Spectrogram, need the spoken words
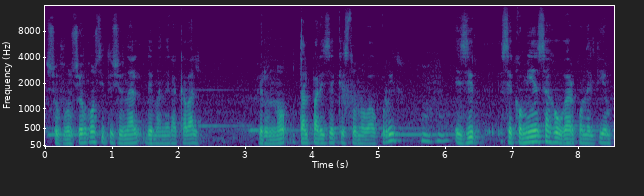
su función constitucional de manera cabal, pero no tal parece que esto no va a ocurrir. Es decir, se comienza a jugar con el tiempo.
